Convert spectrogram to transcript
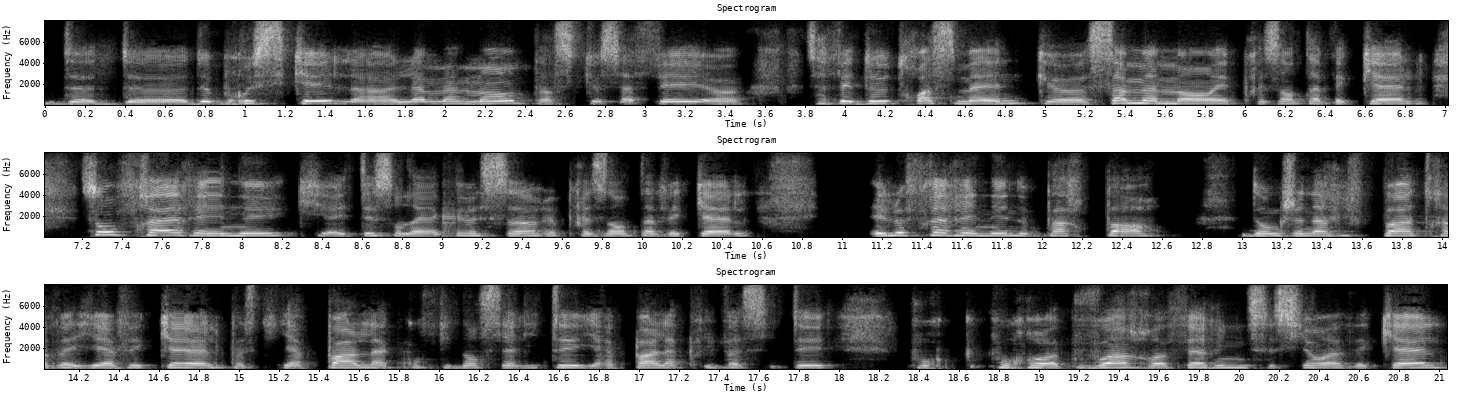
de, de, brusquer la, maman parce que ça fait, euh, ça fait deux, trois semaines que sa maman est présente avec elle. Son frère aîné, qui a été son agresseur, est présent avec elle et le frère aîné ne part pas. Donc, je n'arrive pas à travailler avec elle parce qu'il n'y a pas la confidentialité, il n'y a pas la privacité pour, pour euh, pouvoir faire une session avec elle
